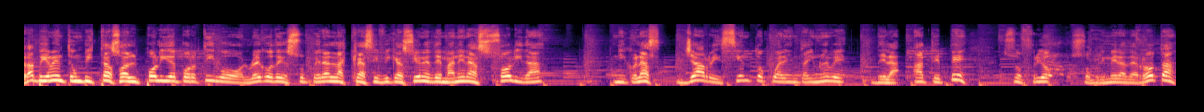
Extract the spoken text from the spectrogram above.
Rápidamente un vistazo al polideportivo. Luego de superar las clasificaciones de manera sólida, Nicolás Jarry, 149 de la ATP, sufrió su primera derrota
